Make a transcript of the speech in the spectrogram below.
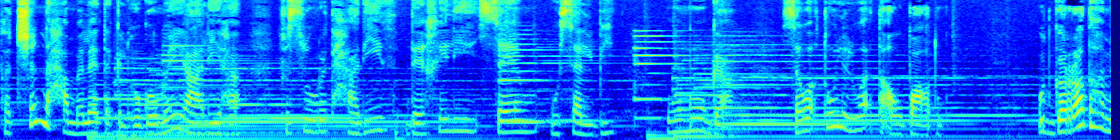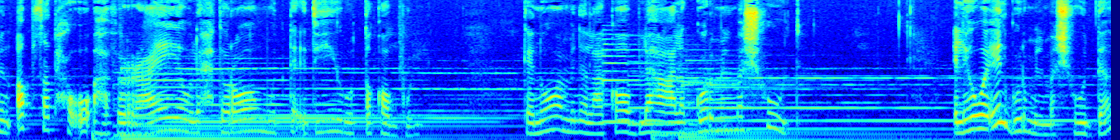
فتشن حملاتك الهجومية عليها في صورة حديث داخلي سام وسلبي وموجع سواء طول الوقت أو بعضه. وتجردها من أبسط حقوقها في الرعاية والاحترام والتقدير والتقبل كنوع من العقاب لها على الجرم المشهود اللي هو إيه الجرم المشهود ده؟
